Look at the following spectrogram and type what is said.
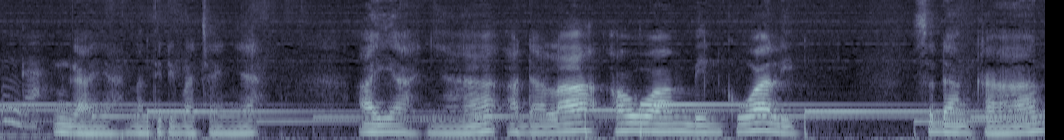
enggak enggak ya, nanti dibacain ya. Ayahnya adalah Awam bin Kuwalid. Sedangkan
